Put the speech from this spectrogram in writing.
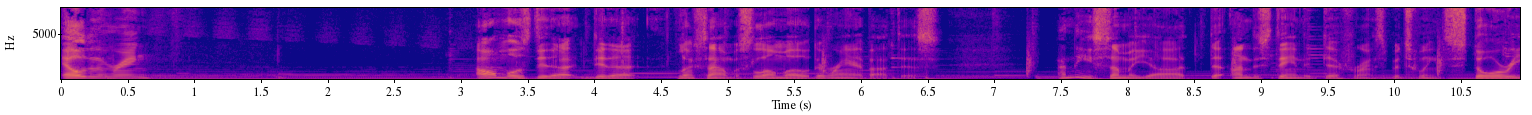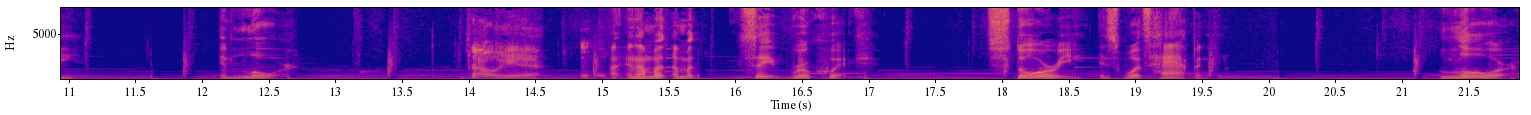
Elden Ring. I almost did a did a lunchtime with slow mo to rant about this. I need some of y'all to understand the difference between story and lore. Oh yeah. and I'm gonna I'm gonna say it real quick. Story is what's happening. Lore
